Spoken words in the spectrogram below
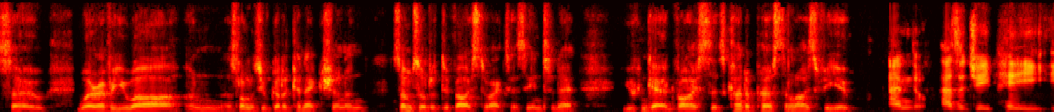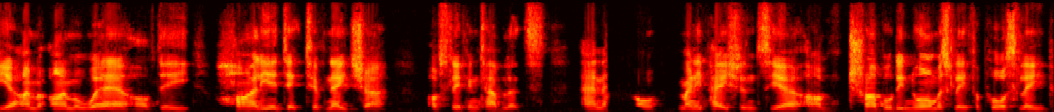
So wherever you are, and as long as you've got a connection and some sort of device to access the internet, you can get advice that's kind of personalized for you. And as a GP, yeah, I'm I'm aware of the highly addictive nature of sleeping tablets and how many patients, yeah, are troubled enormously for poor sleep,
